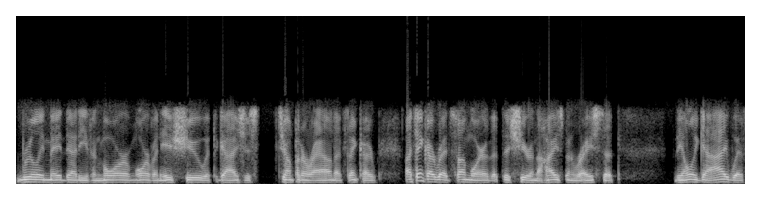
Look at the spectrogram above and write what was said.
really made that even more more of an issue with the guys just jumping around. I think I I think I read somewhere that this year in the Heisman race that the only guy with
